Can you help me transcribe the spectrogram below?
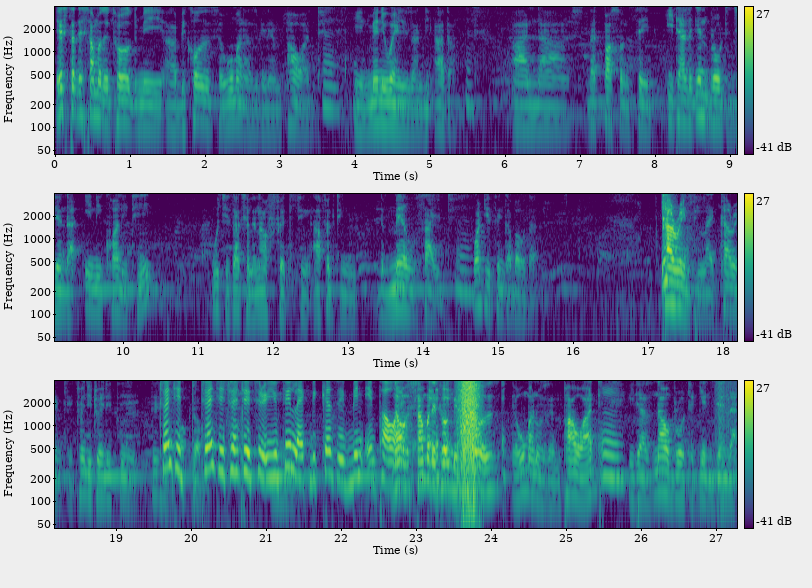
Yesterday, somebody told me uh, because a woman has been empowered mm. in many ways and the other, mm. and uh, that person said it has again brought gender inequality, which is actually now affecting affecting the male side. Mm. What do you think about that? Currently, like currently, 2023. This 20, is 2023, you feel like because we've been empowered. No, somebody told me because a woman was empowered, it has now brought again gender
